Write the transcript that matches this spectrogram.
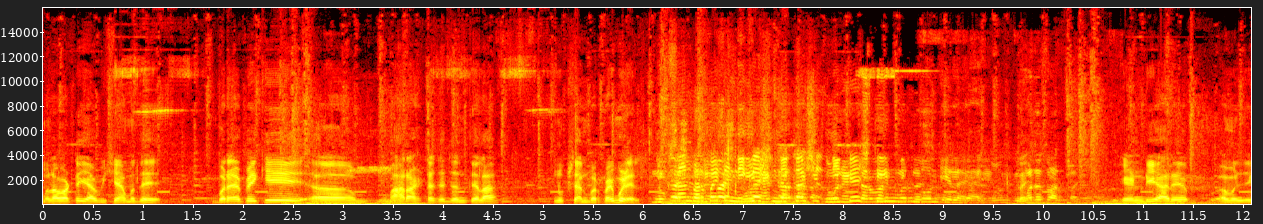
मला वाटतं या विषयामध्ये बऱ्यापैकी महाराष्ट्राच्या जनतेला नुकसान भरपाई मिळेल. नुकसान भरपाईचा निकष निकष निकष तीन वरून दोन केलाय. एन डी आर एफ म्हणजे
